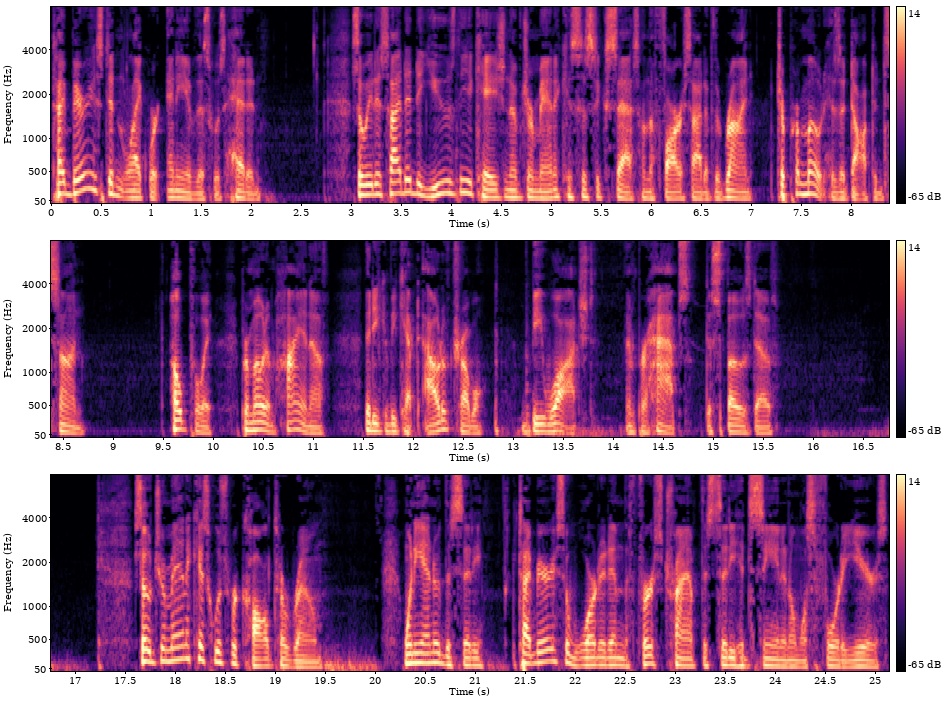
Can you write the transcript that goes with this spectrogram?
Tiberius didn't like where any of this was headed, so he decided to use the occasion of Germanicus's success on the far side of the Rhine to promote his adopted son. Hopefully, promote him high enough that he could be kept out of trouble, be watched, and perhaps disposed of. So Germanicus was recalled to Rome. When he entered the city, Tiberius awarded him the first triumph the city had seen in almost 40 years.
